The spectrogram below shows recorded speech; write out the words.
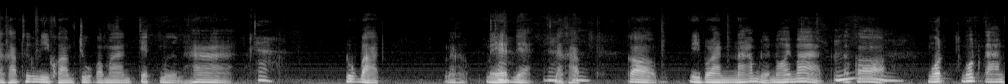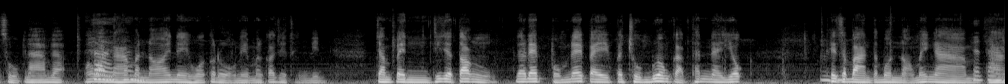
นะครับ ซึ่งมีความจุประมาณ 75,000ค่ะลูกบาทนะครับเมตรเนี่ยค่ะนะครับ ก็มีปริมาณน้ำเหลือน้อยมากอืมแล้วก็งดงดการสูบน้ำแล้ว เพราะว่าค่ะน้ำค่ะมันน้อยในหัวกระโหลกเนี่ยมันก็จะถึงดินจำเป็นที่จะต้องแล้วได้ผมได้ไปประชุมร่วมกับท่านนายก เทศบาลตำบลหนองไม้งามค่ะทาง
